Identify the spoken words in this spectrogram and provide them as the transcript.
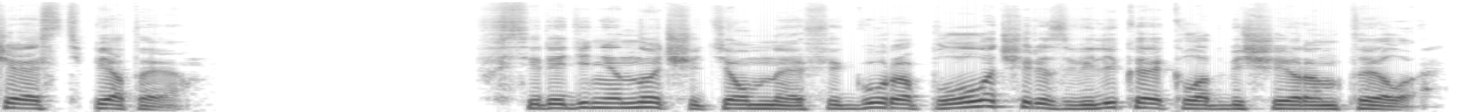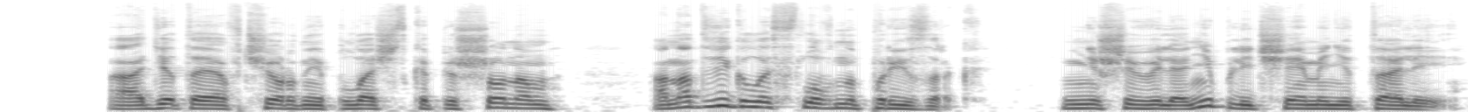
Часть пятая. В середине ночи темная фигура плыла через великое кладбище Эрантелла. А одетая в черный плащ с капюшоном, она двигалась словно призрак, не шевеля ни плечами, ни талией.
